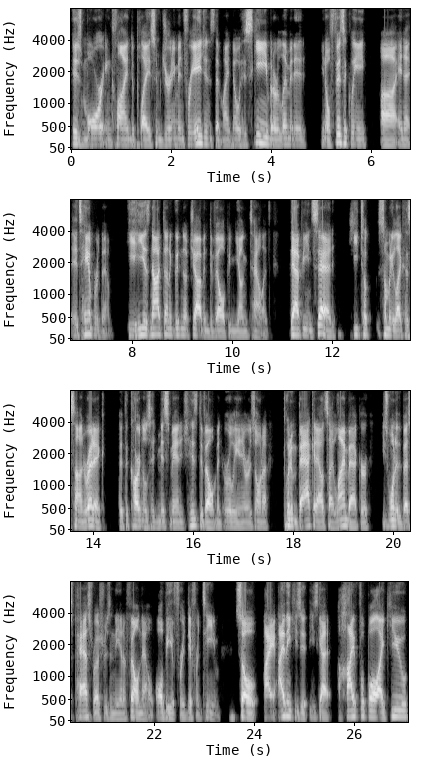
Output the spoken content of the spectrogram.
is more inclined to play some journeyman free agents that might know his scheme but are limited, you know, physically, uh, and it's hampered them. He he has not done a good enough job in developing young talent. That being said, he took somebody like Haason Reddick that the Cardinals had mismanaged his development early in Arizona, put him back at outside linebacker. He's one of the best pass rushers in the NFL now, albeit for a different team. So I, I think he's a, he's got a high football IQ,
